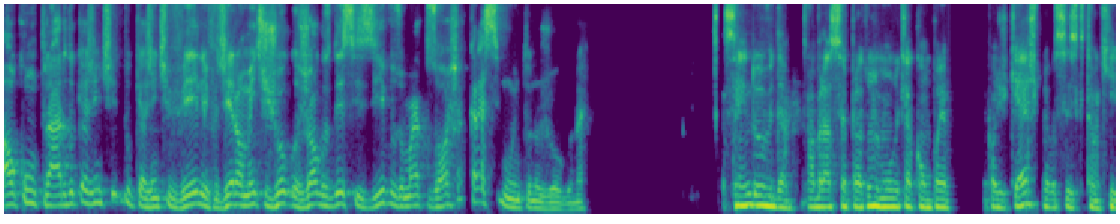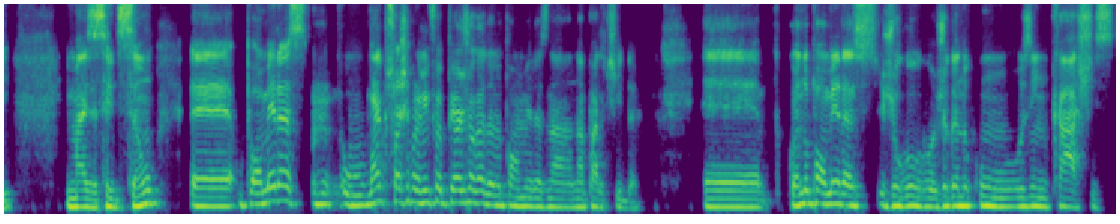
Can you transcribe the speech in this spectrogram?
ao contrário do que a gente, do que a gente vê, ele geralmente jogos, jogos decisivos, o Marcos Rocha cresce muito no jogo, né? Sem dúvida. Um abraço para todo mundo que acompanha podcast, para vocês que estão aqui em mais essa edição. É, o Palmeiras, o Marcos Rocha para mim foi o pior jogador do Palmeiras na, na partida. É, quando o Palmeiras jogou jogando com os encaixes,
